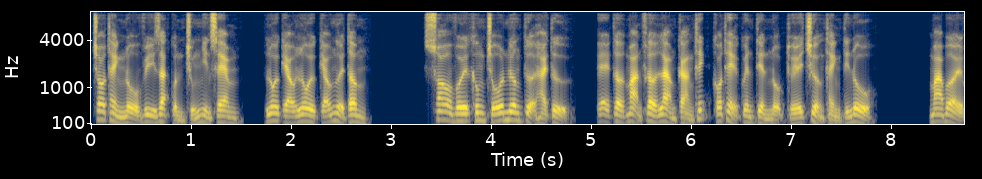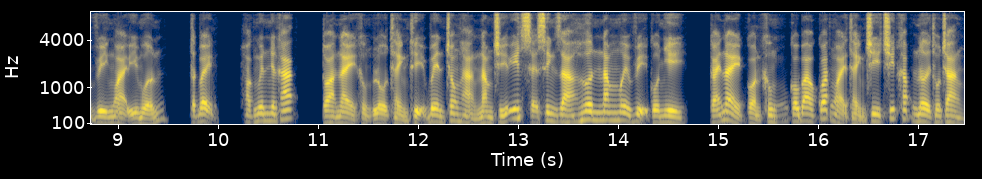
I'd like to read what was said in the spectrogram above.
cho thành nổ vi giặt quần chúng nhìn xem, lôi kéo lôi kéo người tâm. So với không chỗ nương tựa hải tử, hệ tợ mạn phở làm càng thích có thể quên tiền nộp thuế trưởng thành tín đồ. Mà bởi vì ngoài ý muốn, tật bệnh, hoặc nguyên nhân khác, tòa này khổng lồ thành thị bên trong hàng năm chí ít sẽ sinh ra hơn năm mươi vị cô nhi cái này còn không có bao quát ngoài thành chi chít khắp nơi thôn trang.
